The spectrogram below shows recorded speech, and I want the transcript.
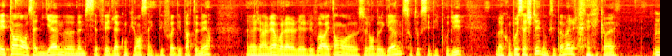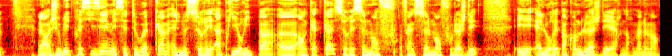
étendre cette gamme, même si ça fait de la concurrence avec des fois des partenaires. Euh, j'aimerais bien voilà, les, voir étendre euh, ce genre de gamme, surtout que c'est des produits bah, qu'on peut s'acheter, donc c'est pas mal quand même. Mm. Alors j'ai oublié de préciser, mais cette webcam, elle ne serait a priori pas euh, en 4K, elle serait seulement, enfin, seulement Full HD, et elle aurait par contre le HDR normalement.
